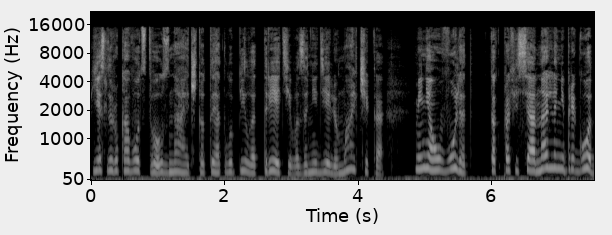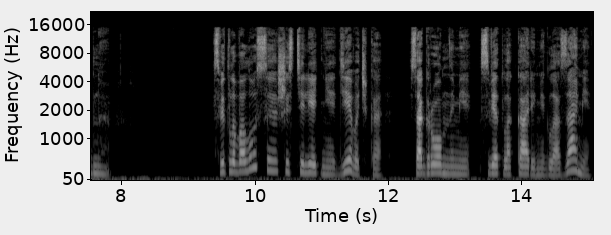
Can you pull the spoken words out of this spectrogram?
Если руководство узнает, что ты отлупила третьего за неделю мальчика, меня уволят как профессионально непригодную. Светловолосая шестилетняя девочка с огромными светло-карими глазами,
